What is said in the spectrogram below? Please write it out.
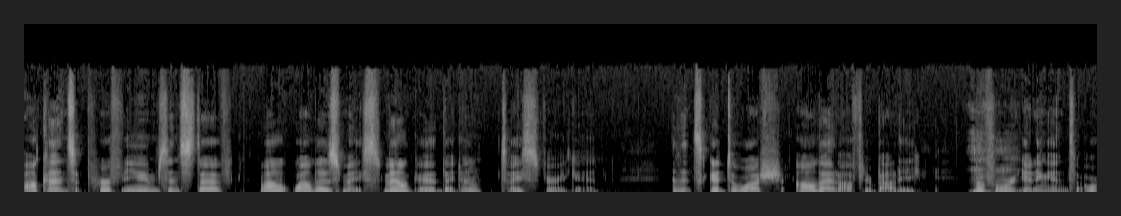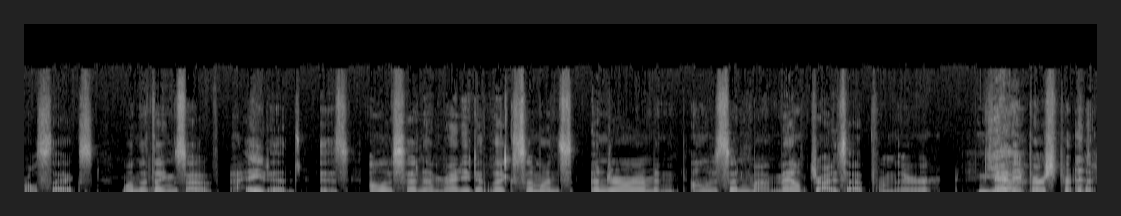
all kinds of perfumes and stuff. Well, while those may smell good, they don't taste very good. And it's good to wash all that off your body mm-hmm. before getting into oral sex. One of the things I've hated is all of a sudden I'm ready to lick someone's underarm and all of a sudden my mouth dries up from their Yeah. antiperspirant.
